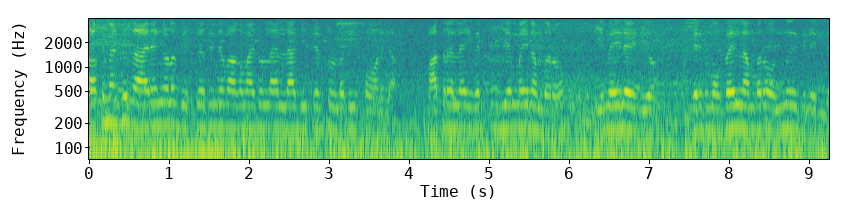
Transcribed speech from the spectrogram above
ഡോക്യുമെന്റ്സും കാര്യങ്ങളും ബിസിനസ്സിന്റെ ഭാഗമായിട്ടുള്ള എല്ലാ ഡീറ്റെയിൽസും ഉള്ളത് ഈ ഫോണിലാണ് മാത്രമല്ല ഇവർക്ക് ഇ എം ഐ നമ്പറോ ഇമെയിൽ ഐ ഡിയോ ഇവർക്ക് മൊബൈൽ നമ്പറോ ഒന്നും ഇതിലില്ല.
